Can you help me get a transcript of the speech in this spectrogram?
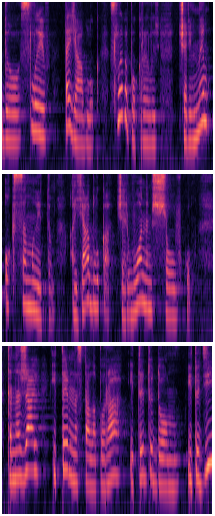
до слив та яблук. Сливи покрили чарівним оксамитом, а яблука червоним шовком. Та, на жаль, і тим настала пора іти додому. І тоді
